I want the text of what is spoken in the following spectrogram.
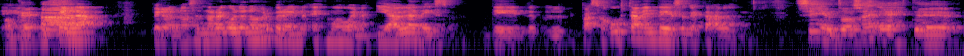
Eh, Ok. búsquenla, pero no, no recuerdo el nombre, pero es muy buena. Y habla de eso. De, de- pasó justamente eso que estás hablando. Sí, entonces, este,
